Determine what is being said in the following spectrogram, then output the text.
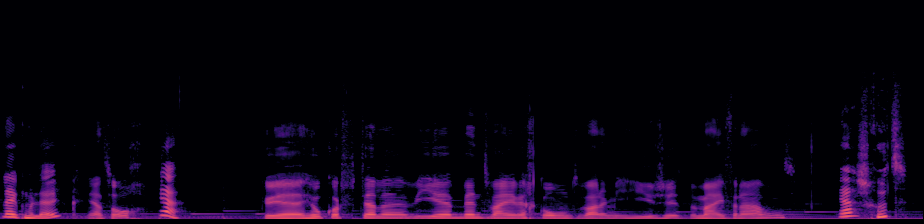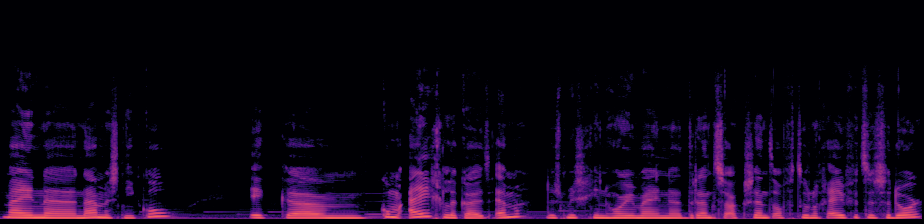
Lijkt me leuk. Ja, toch? Ja. Kun je heel kort vertellen wie je bent, waar je wegkomt, waarom je hier zit bij mij vanavond? Ja, is goed. Mijn eh, naam is Nicole. Ik ehm, kom eigenlijk uit Emmen. Dus misschien hoor je mijn eh, Drentse accent af en toe nog even tussendoor.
